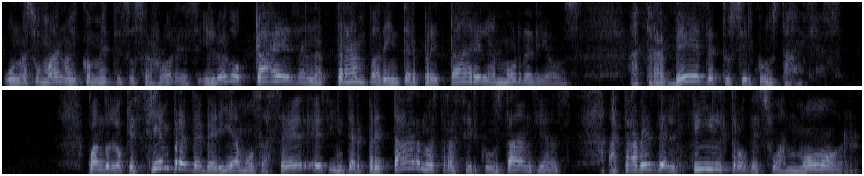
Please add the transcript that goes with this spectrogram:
Uno es humano y comete esos errores y luego caes en la trampa de interpretar el amor de Dios a través de tus circunstancias. Cuando lo que siempre deberíamos hacer es interpretar nuestras circunstancias a través del filtro de su amor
